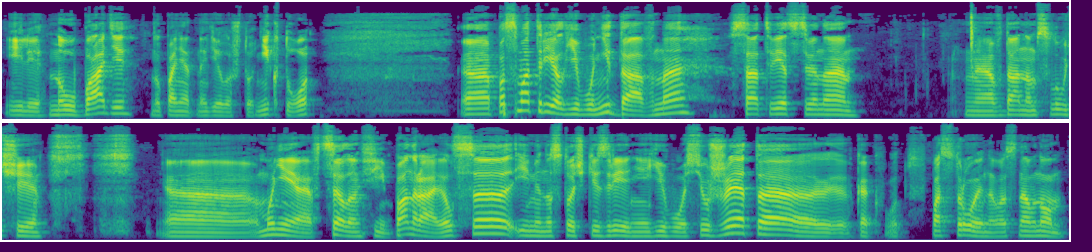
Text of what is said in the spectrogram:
или «Nobody». Ну, понятное дело, что «Никто». Посмотрел его недавно, соответственно, э, в данном случае э, мне в целом фильм понравился именно с точки зрения его сюжета, как вот построено в основном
